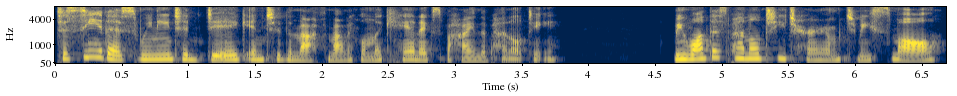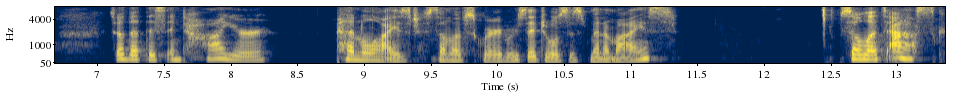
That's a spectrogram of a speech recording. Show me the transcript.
To see this, we need to dig into the mathematical mechanics behind the penalty. We want this penalty term to be small so that this entire penalized sum of squared residuals is minimized. So let's ask,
